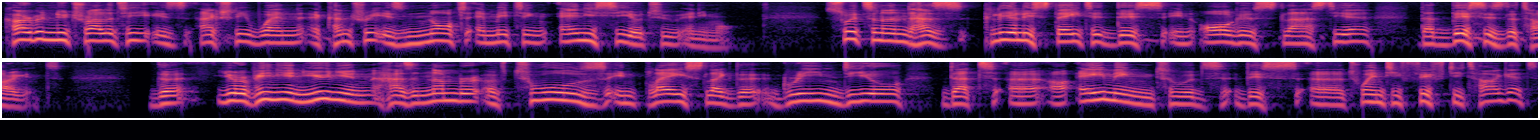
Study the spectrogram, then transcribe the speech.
Carbon neutrality is actually when a country is not emitting any CO2 anymore. Switzerland has clearly stated this in August last year, that this is the target. The European Union has a number of tools in place like the Green Deal that uh, are aiming towards this uh, 2050 target.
